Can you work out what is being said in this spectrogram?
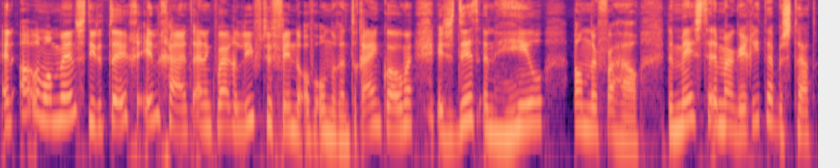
En allemaal mensen die er tegen ingaan. uiteindelijk waren liefde vinden of onder een trein komen. Is dit een heel ander verhaal. De Meester en Margarita bestaat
